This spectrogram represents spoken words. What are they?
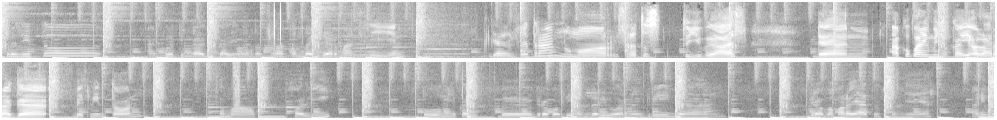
terus itu aku tinggal di Kalimantan Selatan Banjarmasin Jalan Veteran nomor 117 dan aku paling menyukai olahraga badminton sama volley. Aku menyukai beberapa film dari luar negeri dan drama Korea tentunya ya. Anime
